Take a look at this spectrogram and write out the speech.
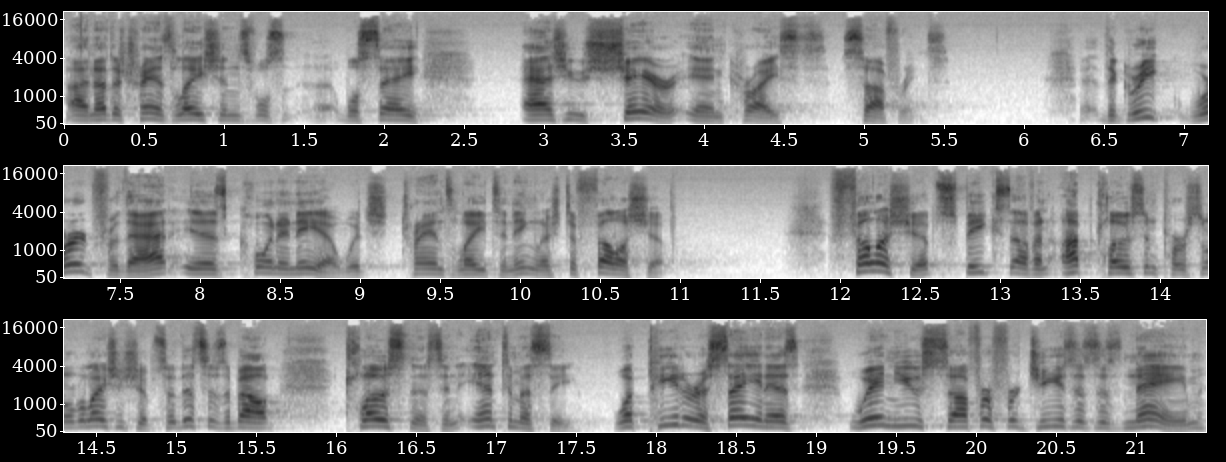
Uh, Another translations will, uh, will say, as you share in Christ's sufferings. Uh, the Greek word for that is koinonia, which translates in English to fellowship. Fellowship speaks of an up close and personal relationship. So, this is about closeness and intimacy. What Peter is saying is when you suffer for Jesus' name,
